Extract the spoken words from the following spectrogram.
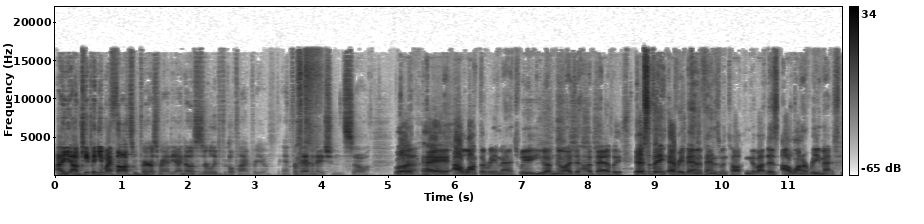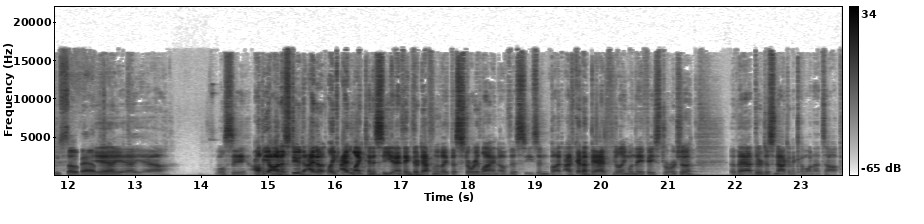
I I'm keeping you my thoughts and prayers, Randy. I know this is a really difficult time for you and for Bama Nation. So Look, yeah. hey, I want the rematch. We, you have no idea how badly. Here's the thing: every Bama fan has been talking about is I want to rematch them so badly. Yeah, yeah, yeah. We'll see. I'll be honest, dude. I don't like. I like Tennessee, and I think they're definitely like the storyline of this season. But I've got a bad feeling when they face Georgia that they're just not going to come out on top.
